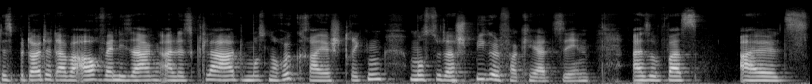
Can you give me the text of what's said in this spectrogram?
Das bedeutet aber auch, wenn die sagen, alles klar, du musst eine Rückreihe stricken, musst du das spiegelverkehrt sehen. Also was als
